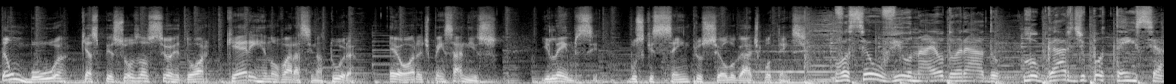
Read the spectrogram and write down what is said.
tão boa que as pessoas ao seu redor querem renovar a assinatura? É hora de pensar nisso. E lembre-se, busque sempre o seu lugar de potência. Você ouviu na Eldorado Lugar de Potência,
